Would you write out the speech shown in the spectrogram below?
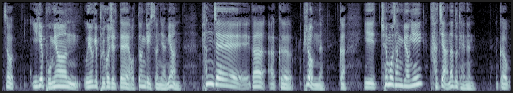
그래서 이게 보면 의혹이 불거질 때 어떤 게 있었냐면 편제가 아, 그 필요 없는 그러니까 이 최모 상병이 가지 않아도 되는 그러니까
